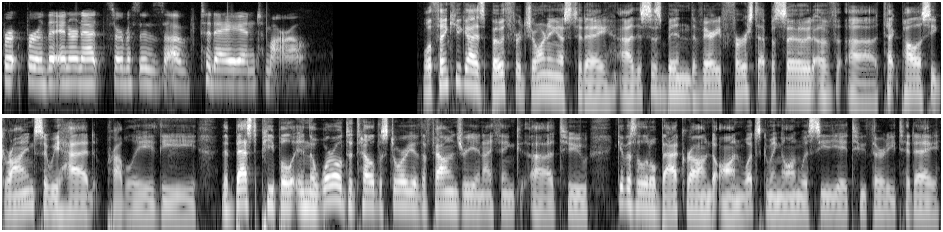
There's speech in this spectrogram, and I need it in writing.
for, for the internet services of today and tomorrow. Well, thank you guys both for joining us today. Uh, this has been the very first episode of uh, Tech Policy Grind, so we had probably the the best people in the world to tell the story of the Foundry, and I think uh, to give us a little background on what's going on with CDA 230 today.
